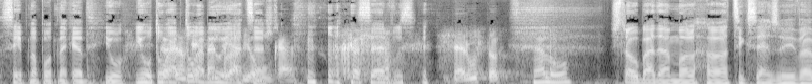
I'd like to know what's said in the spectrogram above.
szép napot neked. Jó, jó tovább, tovább jó játszást. Szervusz. Szervusztok. Hello. Straub Ádámmal, a cikk szerzőjével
